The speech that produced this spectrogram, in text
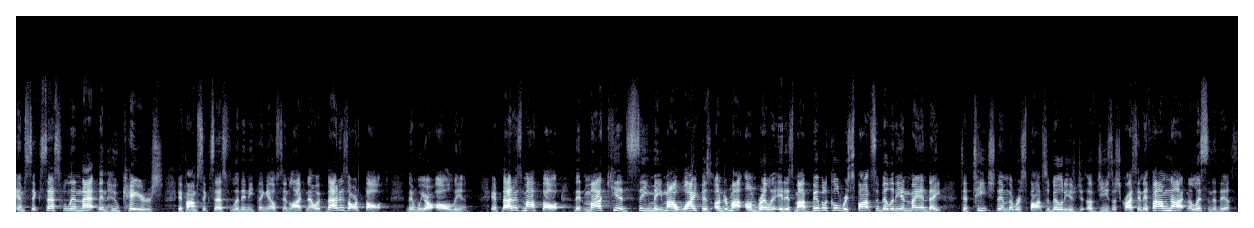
am successful in that, then who cares if I'm successful in anything else in life? Now, if that is our thought, then we are all in. If that is my thought, that my kids see me, my wife is under my umbrella, it is my biblical responsibility and mandate to teach them the responsibility of Jesus Christ. And if I'm not, now listen to this,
